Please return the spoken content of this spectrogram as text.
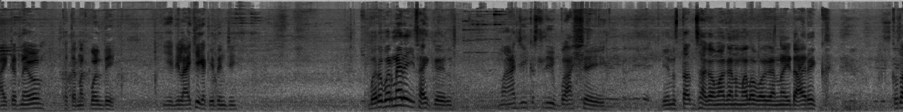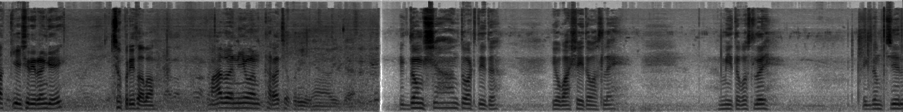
ऐकत नाही हो. खतरनाक पळते. ही ती ऐकी का केतनची? बरोबर नाही रे ही सायकल माझी कसली भाषा आहे. हे नुसताच झागा मागा ना मला बघा नाही डायरेक्ट कसा केशरी रंग आहे. छपरी चाला माझा निवन खरा छपरी आहे. एकदम शांत वाटतं इथं. यो भाषा इथं वाचलाय मी इथं बसलोय. एकदम चिल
